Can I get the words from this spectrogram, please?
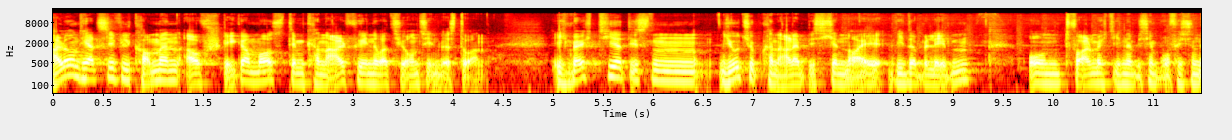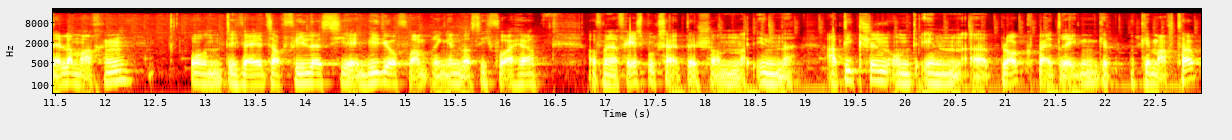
Hallo und herzlich willkommen auf Stegamos, dem Kanal für Innovationsinvestoren. Ich möchte hier diesen YouTube-Kanal ein bisschen neu wiederbeleben und vor allem möchte ich ihn ein bisschen professioneller machen. Und ich werde jetzt auch vieles hier in Videoform bringen, was ich vorher auf meiner Facebook-Seite schon in Artikeln und in äh, Blogbeiträgen ge gemacht habe.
